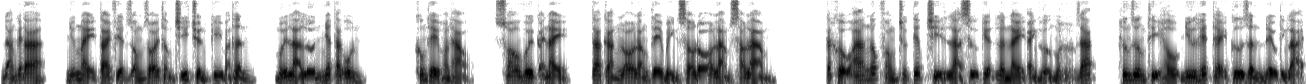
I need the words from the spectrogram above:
Đáng ghét ta, những này tài phiệt dòng dõi thậm chí truyền kỳ bản thân, mới là lớn nhất tác ôn. Không thể hoàn hảo, so với cái này, ta càng lo lắng tề bình sau đó làm sao làm. Các khẩu a ngốc phòng trực tiếp chỉ là sự kiện lần này ảnh hưởng một rác, hương dương thị hầu như hết thệ cư dân đều tỉnh lại,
